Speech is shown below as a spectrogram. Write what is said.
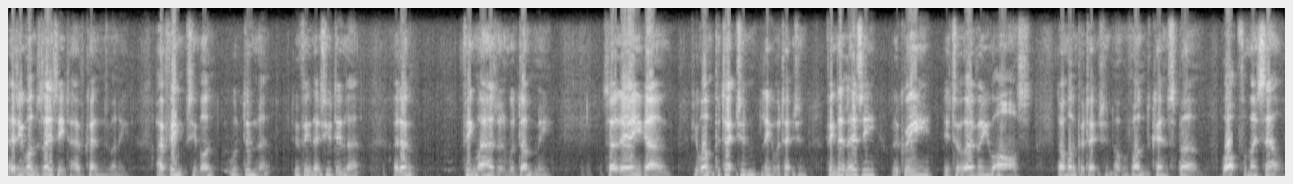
Leslie wants Leslie to have Ken's money. I think she want, would do that. Do you think that she'd do that? I don't think my husband would dump me. So there you go. If you want protection, legal protection, think that Leslie would agree to whoever you ask. Don't want protection. I want Ken's sperm. What? For myself.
